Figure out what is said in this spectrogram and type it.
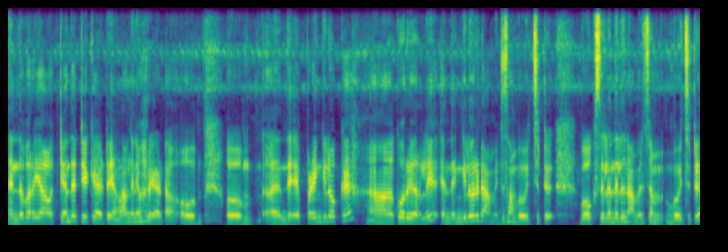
എന്താ പറയുക ഒറ്റയും തെറ്റിയൊക്കെ ആയിട്ട് ഞങ്ങൾ അങ്ങനെ പറയാട്ടോ എപ്പോഴെങ്കിലുമൊക്കെ കൊറിയറിൽ എന്തെങ്കിലും ഒരു ഡാമേജ് സംഭവിച്ചിട്ട് ബോക്സിൽ എന്തെങ്കിലും ഡാമേജ് സംഭവിച്ചിട്ട്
